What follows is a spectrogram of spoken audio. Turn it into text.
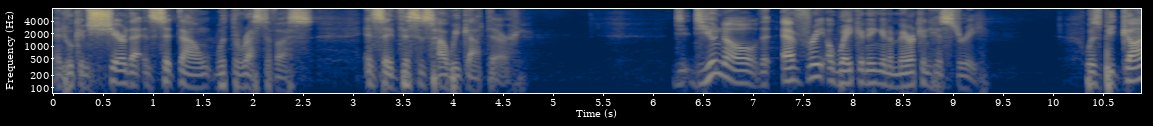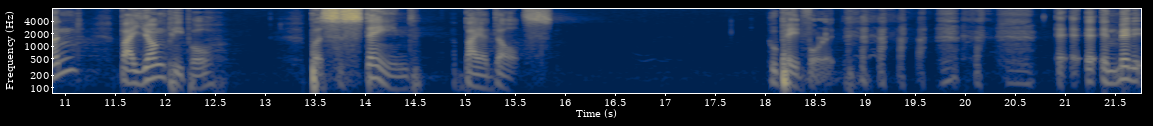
and who can share that and sit down with the rest of us and say, This is how we got there. Do, do you know that every awakening in American history was begun by young people but sustained by adults who paid for it? and many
